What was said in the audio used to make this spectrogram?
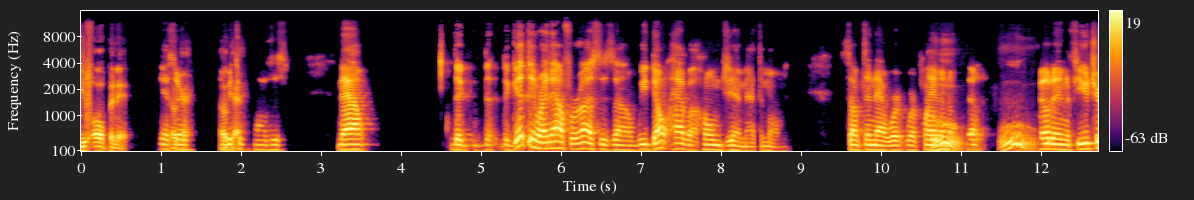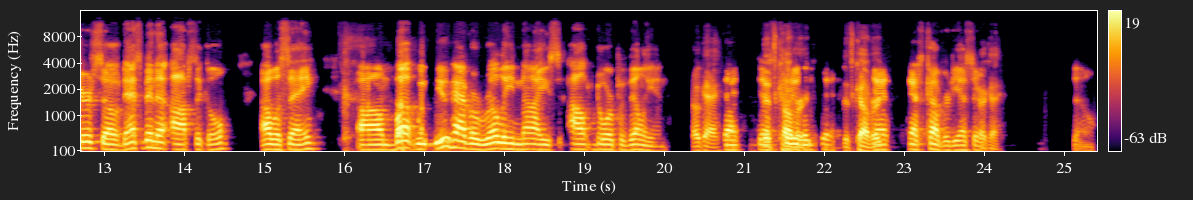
you open it? Yes, Okay. sir. In Okay. between. Now, the, the the good thing right now for us is um, we don't have a home gym at the moment. Something that we're we're planning on Ooh. build- Ooh, building in the future. So that's been an obstacle, I will say. Um, but we do have a really nice outdoor pavilion okay, that That's pretty covered. it's covered. That- That's covered, yes, sir. Okay, So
